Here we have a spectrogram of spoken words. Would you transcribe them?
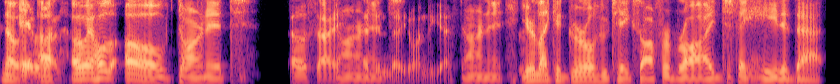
no. Uh, oh wait, hold on. Oh darn it! Oh, sorry. Darn I didn't it. know you wanted to guess. Darn it. You're like a girl who takes off her bra. I just I hated that.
